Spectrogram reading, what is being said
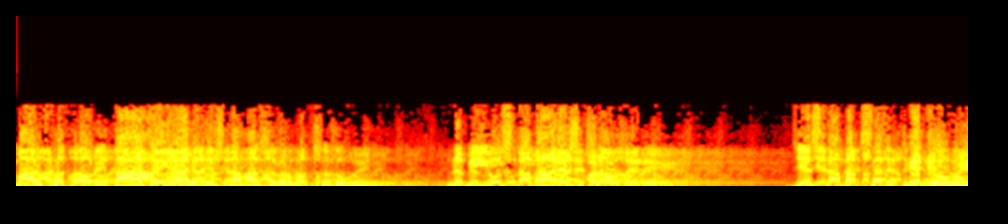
معرفت اور اطاعت الہی جس کا حاصل اور مقصد ہوئے۔ نبی اس کا وارث بنا جس کا مقصد ڈیڈ ہوئے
